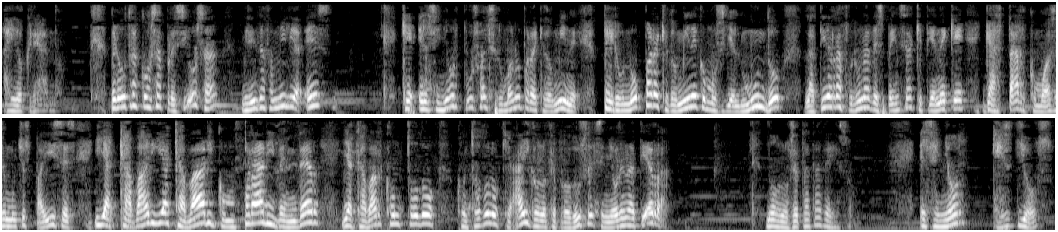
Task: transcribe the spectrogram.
ha ido creando. Pero otra cosa preciosa, mi linda familia, es que el Señor puso al ser humano para que domine, pero no para que domine como si el mundo, la tierra, fuera una despensa que tiene que gastar, como hacen muchos países, y acabar y acabar y comprar y vender y acabar con todo, con todo lo que hay, con lo que produce el Señor en la tierra. No, no se trata de eso. El Señor, que es Dios,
